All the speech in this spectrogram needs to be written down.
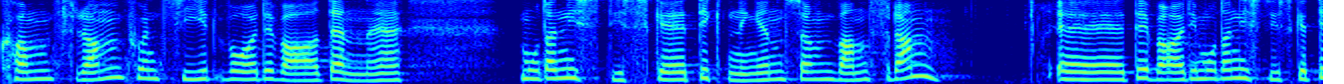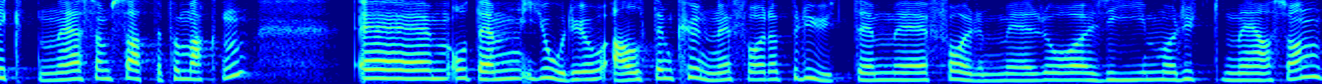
kom fram på en tid hvor det var denne modernistiske diktningen som vant fram. Eh, det var de modernistiske diktene som satte på makten. Eh, og de gjorde jo alt de kunne for å bryte med former og rim og rytme og sånn.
